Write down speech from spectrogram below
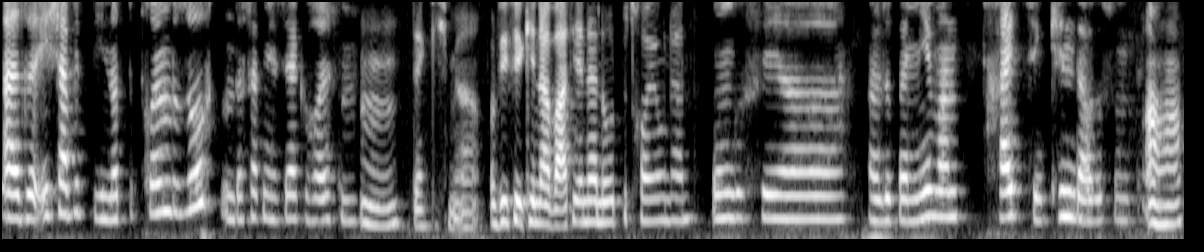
Also ich habe die Notbetreuung besucht und das hat mir sehr geholfen. Mhm, Denke ich mir. Und wie viele Kinder wart ihr in der Notbetreuung dann? Ungefähr, also bei mir waren 13 Kinder oder so. Aha.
